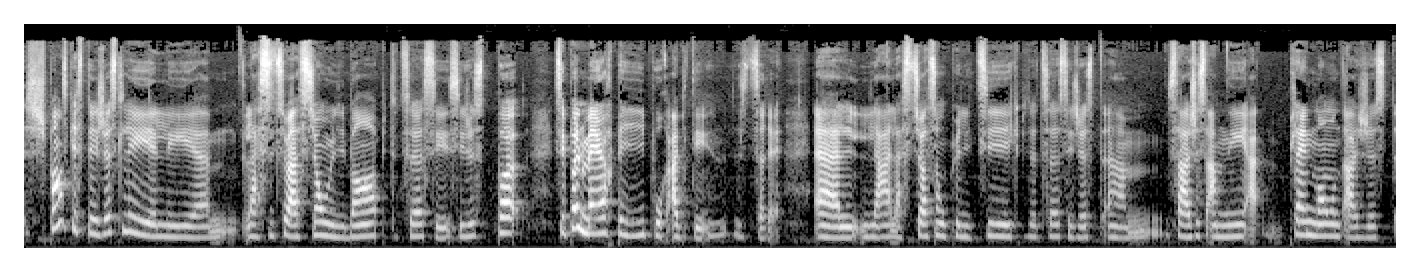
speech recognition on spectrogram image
je pense que c'était juste les, les euh, la situation au Liban puis tout ça. C'est, juste pas c'est pas le meilleur pays pour habiter, je dirais. la, la, situation politique puis tout ça, c'est juste ça a juste amené plein de monde à juste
